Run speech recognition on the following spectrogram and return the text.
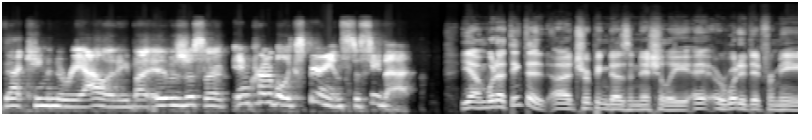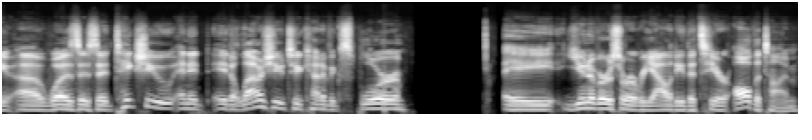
that came into reality. But it was just an incredible experience to see that yeah, and what I think that uh, tripping does initially, eh, or what it did for me, uh, was is it takes you and it it allows you to kind of explore a universe or a reality that's here all the time,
